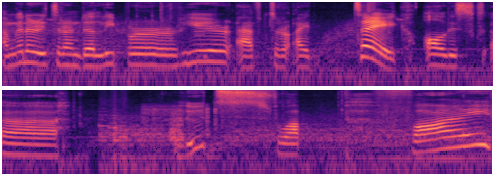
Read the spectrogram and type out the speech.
I'm gonna return the leaper here after I take all this uh, loot. Swap 5.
